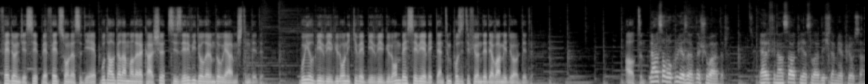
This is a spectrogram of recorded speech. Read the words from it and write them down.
Fed öncesi ve Fed sonrası diye bu dalgalanmalara karşı sizleri videolarımda uyarmıştım dedi. Bu yıl 1,12 ve 1,15 seviye beklentim pozitif yönde devam ediyor dedi. Altın. Finansal okur yazarlıkta şu vardır. Eğer finansal piyasalarda işlem yapıyorsan,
